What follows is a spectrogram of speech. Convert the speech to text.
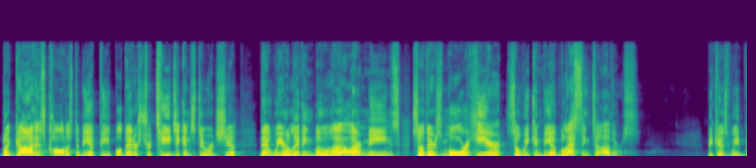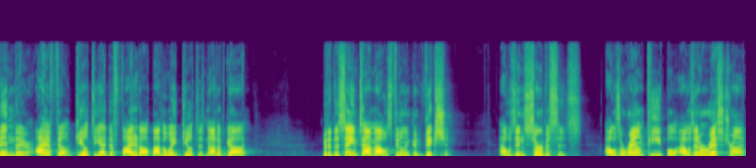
But God has called us to be a people that are strategic in stewardship, that we are living below our means, so there's more here so we can be a blessing to others. Because we've been there. I have felt guilty. I had to fight it off. By the way, guilt is not of God. But at the same time, I was feeling conviction. I was in services. I was around people. I was at a restaurant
